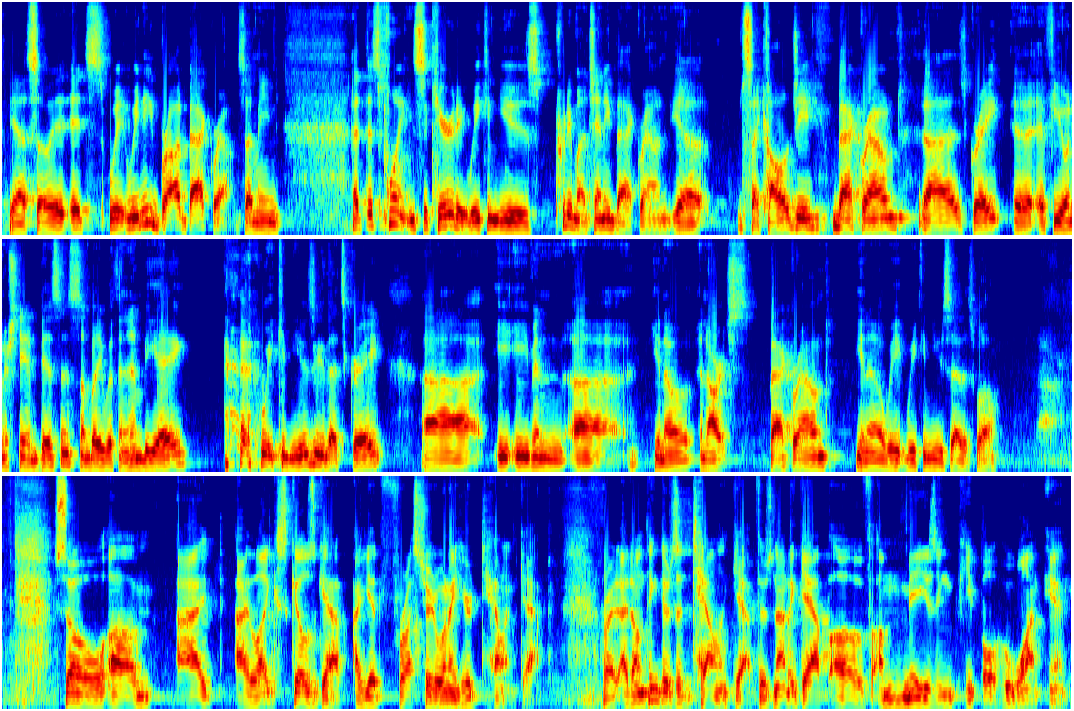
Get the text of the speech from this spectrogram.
Yeah, so it, it's we, we need broad backgrounds. I mean, at this point in security, we can use pretty much any background. Yeah, psychology background uh, is great. Uh, if you understand business, somebody with an MBA, we can use you. That's great. Uh, e even uh, you know an arts background, you know, we, we can use that as well. So um, I, I like skills gap. I get frustrated when I hear talent gap, right? I don't think there's a talent gap. There's not a gap of amazing people who want in.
